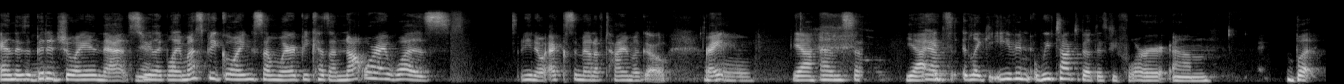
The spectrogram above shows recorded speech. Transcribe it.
And there's a bit of joy in that. So you're like, Well, I must be going somewhere because I'm not where I was, you know, X amount of time ago. Right. yeah And so yeah, Yeah. it's like even we've talked about this before um but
